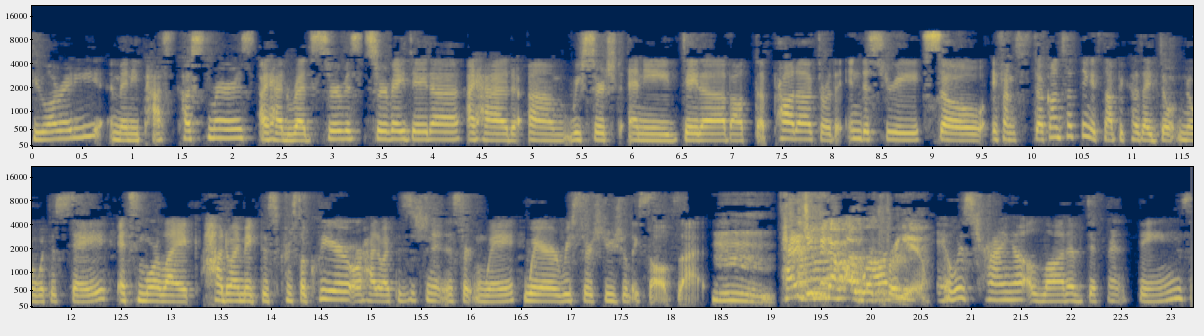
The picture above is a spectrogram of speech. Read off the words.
to already, many past customers. I had read service survey data. I had um, researched any data about the product or the industry. So if I'm stuck on something, it's not because I don't know what to say. It's more like, how do I make this crystal clear or how do I position it in a certain way where research usually solves that. Mm. How did you figure out what worked for you? It was trying out a lot of different things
